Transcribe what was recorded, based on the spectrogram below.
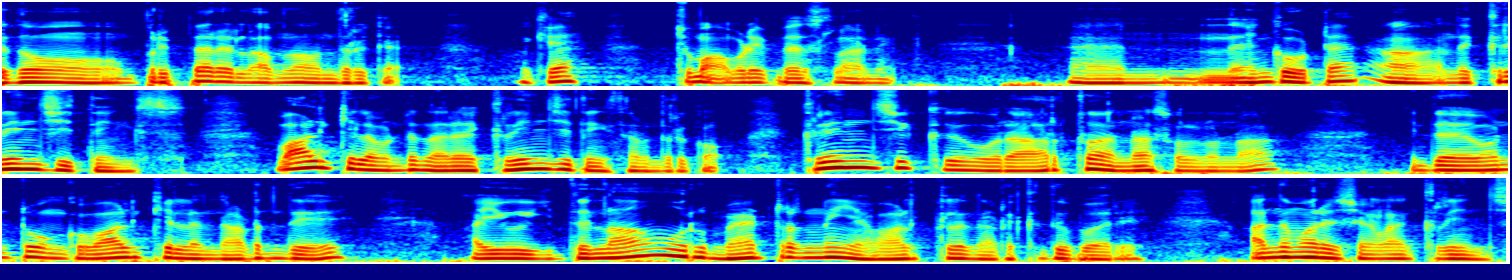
எதுவும் ப்ரிப்பேர் இல்லாமல் தான் வந்திருக்கேன். ஓகே சும்மா அப்படியே பேசலான்னு. எங்கே விட்டேன் ஆ அந்த கிரிஞ்சி திங்ஸ் வாழ்க்கையில் வந்துட்டு நிறைய கிரிஞ்சி திங்ஸ் நடந்திருக்கும். கிரிஞ்சிக்கு ஒரு அர்த்தம் என்ன சொல்லணும்னா இதை வந்துட்டு உங்கள் வாழ்க்கையில் நடந்து ஐயோ இதெல்லாம் ஒரு மேட்ருன்னு என் வாழ்க்கையில் நடக்குது பாரு. அந்த மாதிரி விஷயங்கள்லாம் கிரிஞ்ச்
